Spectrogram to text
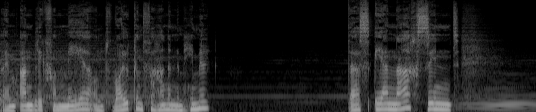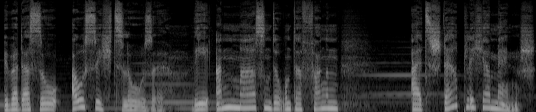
beim Anblick von Meer und wolkenverhangenem Himmel? Dass er nachsinnt über das so aussichtslose, wie anmaßende Unterfangen, als sterblicher Mensch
